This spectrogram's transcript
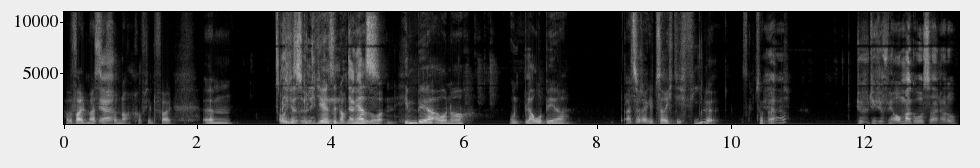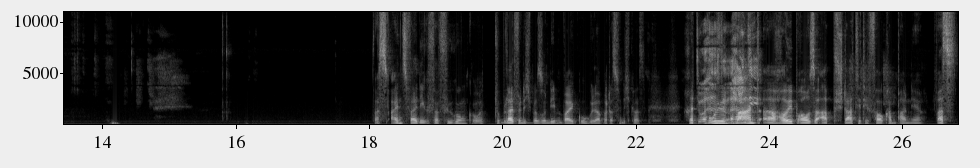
Aber Waldmeister ja. schon noch, auf jeden Fall. Ähm, oh, jetzt, hier sind noch mehr Sorten. Himbeer auch noch und Blaubeer. Also da gibt es ja richtig viele. Das gibt's doch gar nicht. Die, die dürfen ja auch mal groß sein, hallo? Was? Einstweilige Verfügung? Oh, tut mir leid, wenn ich mal so nebenbei google, aber das finde ich krass. Red du Bull hast, mahnt Ahoi-Brause ab, starte TV-Kampagne. Was?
